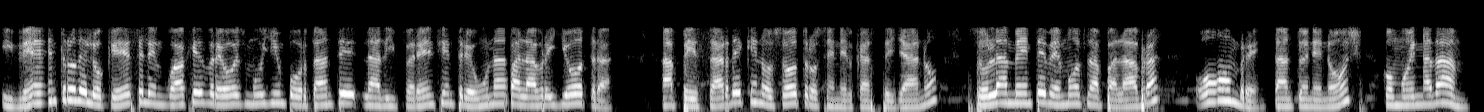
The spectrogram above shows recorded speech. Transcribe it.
Y dentro de lo que es el lenguaje hebreo es muy importante la diferencia entre una palabra y otra, a pesar de que nosotros en el castellano solamente vemos la palabra hombre, tanto en Enosh como en Adam.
